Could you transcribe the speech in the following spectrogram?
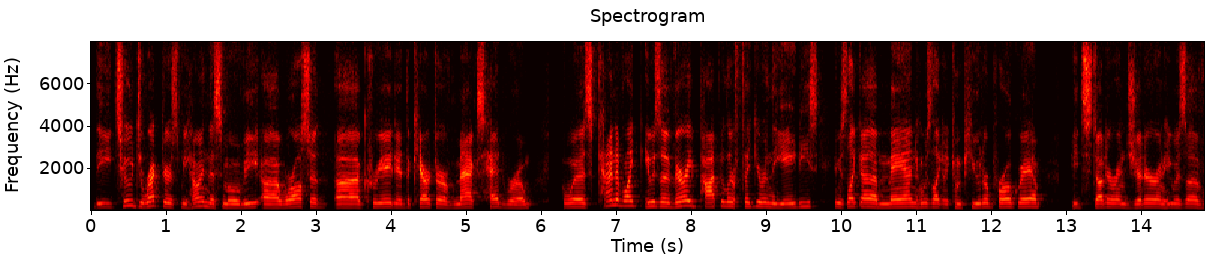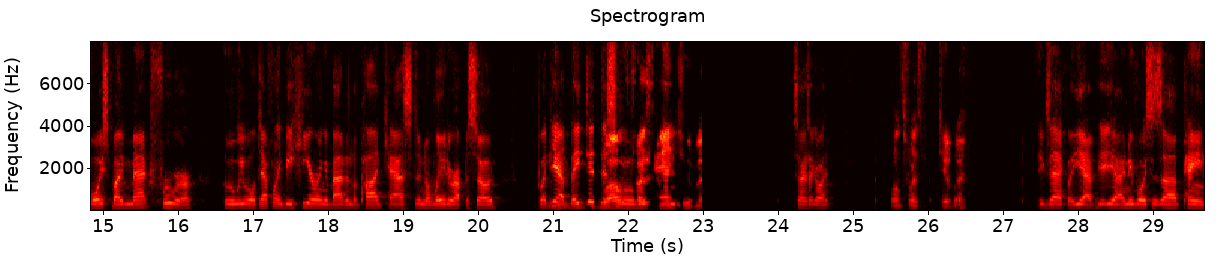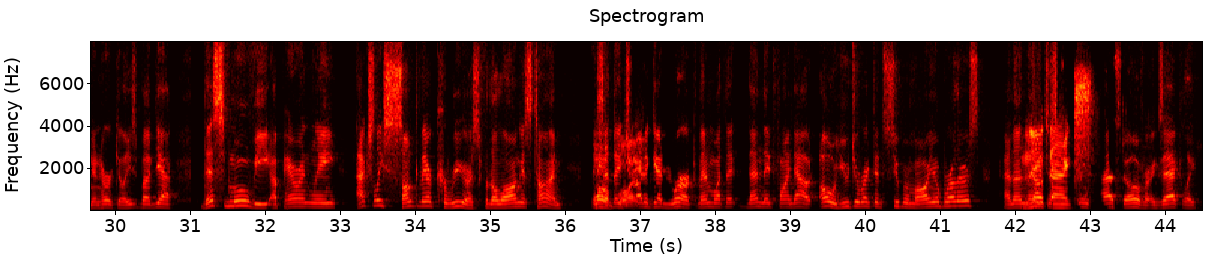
The two directors behind this movie uh, were also uh, created the character of Max Headroom, was kind of like he was a very popular figure in the 80s. He was like a man who was like a computer program. He'd stutter and jitter, and he was uh, voiced by Matt Frewer, who we will definitely be hearing about in the podcast in a later episode. But yeah, they did this movie, and VTuber. sorry, sorry, go ahead. World's first VTuber. Exactly. Yeah. Yeah. And he voices uh, Pain and Hercules. But yeah, this movie apparently actually sunk their careers for the longest time. They Oh, said they boy. try to get work, then what? They, then they'd find out, oh, you directed Super Mario Brothers, and then they No just thanks. passed over. Exactly.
